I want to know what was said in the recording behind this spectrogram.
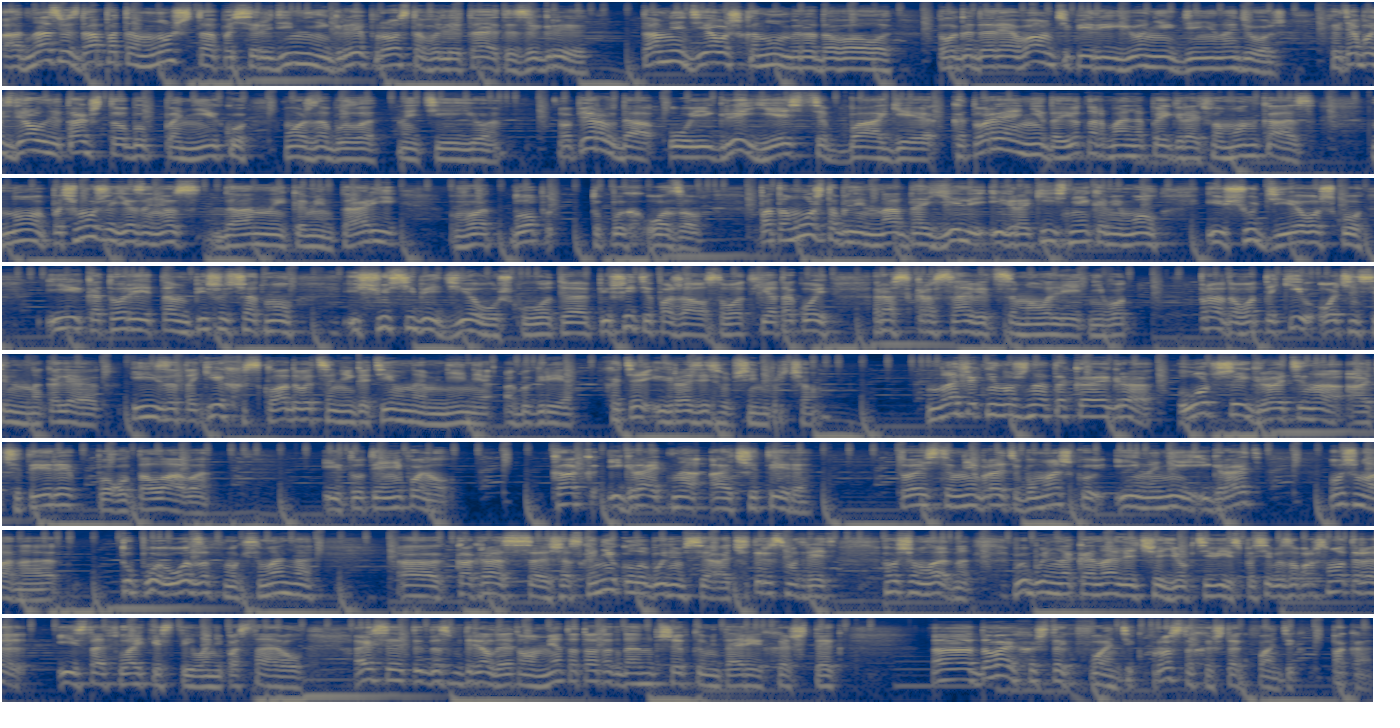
Одна звезда потому, что посередине игры просто вылетает из игры. Там мне девушка номера давала. Благодаря вам теперь ее нигде не найдешь. Хотя бы сделали так, чтобы по нику можно было найти ее. Во-первых, да, у игры есть баги, которые не дают нормально поиграть в Among Us. Но почему же я занес данный комментарий в топ тупых отзывов? Потому что, блин, надоели игроки с никами, мол, ищу девушку, и которые там пишут чат, мол, ищу себе девушку, вот, э, пишите, пожалуйста, вот я такой раскрасавица малолетний, вот Правда, вот такие очень сильно накаляют. И из-за таких складывается негативное мнение об игре. Хотя игра здесь вообще ни при чем. Нафиг не нужна такая игра. Лучше играйте на А4 Полталава. И тут я не понял, как играть на А4? То есть мне брать бумажку и на ней играть? В общем, ладно, тупой отзыв максимально. Э, как раз сейчас каникулы будем все А4 смотреть. В общем, ладно, вы были на канале Чайок ТВ. Спасибо за просмотр и ставь лайк, если ты его не поставил. А если ты досмотрел до этого момента, то тогда напиши в комментарии хэштег. Э, давай хэштег фантик, просто хэштег фантик. Пока.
